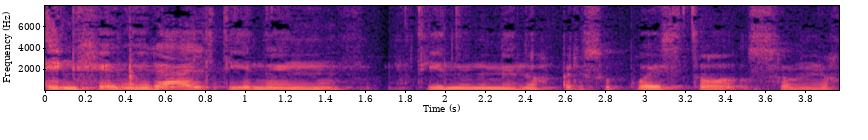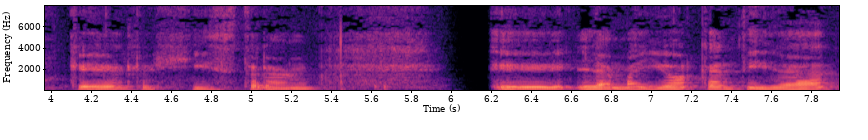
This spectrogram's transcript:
en general tienen tienen menos presupuesto son los que registran eh, la mayor cantidad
